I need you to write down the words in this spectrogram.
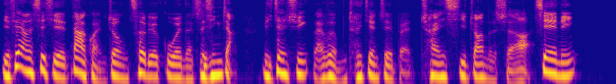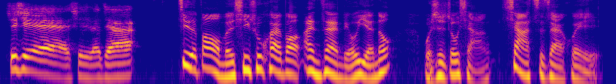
也非常谢谢大管众策略顾问的执行长李建勋来为我们推荐这本穿西装的蛇啊，谢谢您，谢谢谢谢大家，记得帮我们新书快报按赞留言哦。我是周翔，下次再会。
